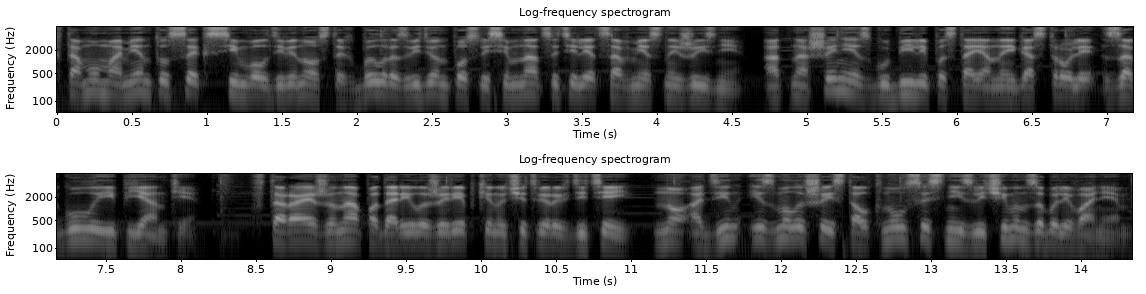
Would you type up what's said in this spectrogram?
К тому моменту секс-символ 90-х был разведен после 17 лет совместной жизни, отношения сгубили постоянные гастроли, загулы и пьянки. Вторая жена подарила Жеребкину четверых детей, но один из малышей столкнулся с неизлечимым заболеванием.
